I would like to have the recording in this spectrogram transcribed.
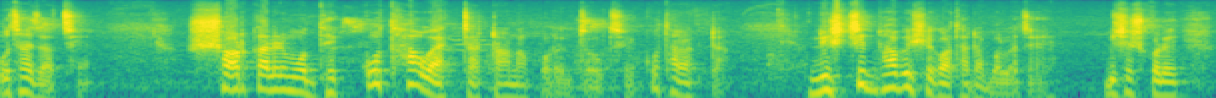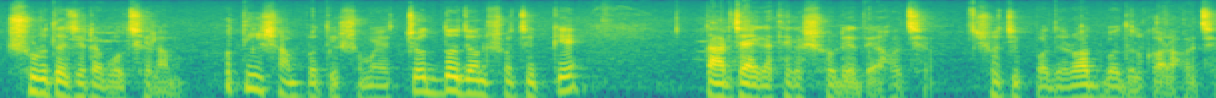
বোঝা যাচ্ছে, সরকারের মধ্যে কোথাও একটা টানাপোড়েন চলছে, কোথাও একটা। নিশ্চিতভাবে সে কথাটা বলা যায়। বিশেষ করে শুরুতে যেটা বলছিলাম, অতি সাম্প্রতিক সময়ে চোদ্দ জন সচিবকে তার জায়গা থেকে সরিয়ে দেওয়া হয়েছে। সচিব পদে রদবদল করা হয়েছে।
